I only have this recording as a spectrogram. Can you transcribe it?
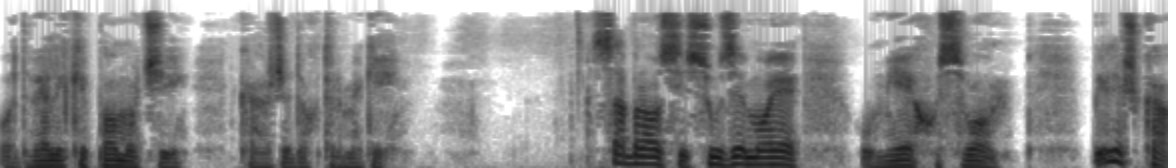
od velike pomoći, kaže dr. McGee. Sabrao si suze moje u mijehu svom. Bilješka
